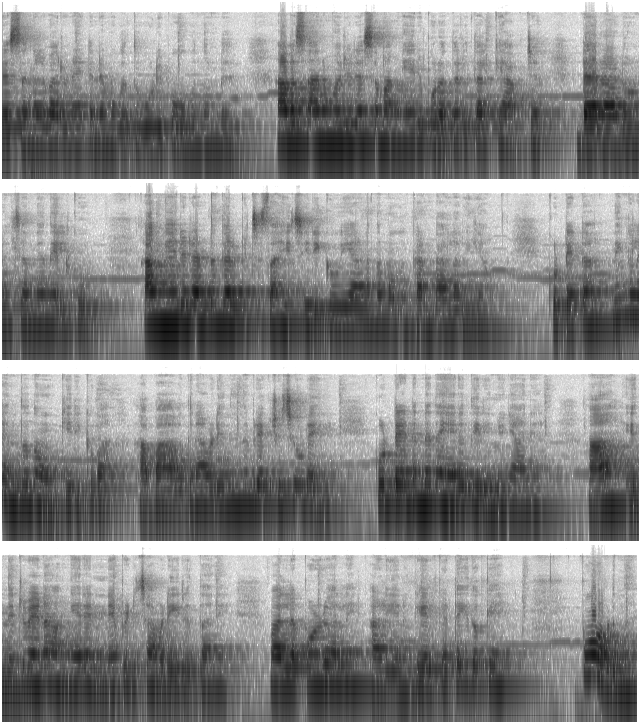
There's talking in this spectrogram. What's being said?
രസങ്ങൾ വരുണേട്ടന്റെ മുഖത്തുകൂടി പോകുന്നുണ്ട്. അവസാനം ഒരു രസം അങ്ങേര് പുറത്തെടുത്താൽ ക്യാപ്റ്റൻ ഡെറാഡൂണിൽ ചെന്ന് നിൽക്കൂ. അങ്ങേര് രണ്ടും കൽപ്പിച്ച് സഹിച്ചിരിക്കുകയാണെന്ന് മുഖം കണ്ടാലറിയാം. കുട്ടേട്ട നിങ്ങൾ എന്തു നോക്കിയിരിക്കുക ആ പാവത്തിന് അവിടെ നിന്നും രക്ഷിച്ചൂടെ? കുട്ടേട്ടന്റെ നേരെ തിരിഞ്ഞു ഞാൻ ആ എന്നിട്ട് വേണം അങ്ങേരെ എന്നെ പിടിച്ച് അവിടെ ഇരുത്താൻ വല്ലപ്പോഴും അല്ലേ അളിയനും കേൾക്കട്ടെ ഇതൊക്കെ? പോ അവിടുന്ന്.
